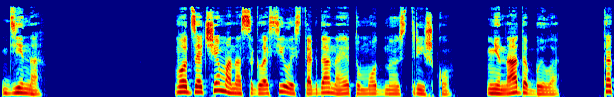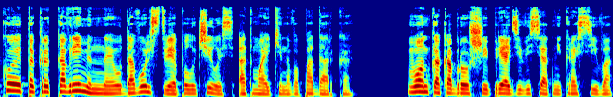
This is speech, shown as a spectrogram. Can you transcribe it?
Дина. Вот зачем она согласилась тогда на эту модную стрижку? Не надо было. Какое-то кратковременное удовольствие получилось от Майкиного подарка. Вон как обросшие пряди висят некрасиво.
